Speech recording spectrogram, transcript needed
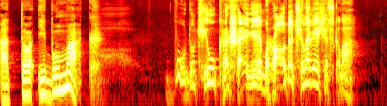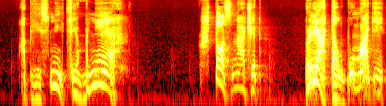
а то и бумаг. Будучи украшением рода человеческого, объясните мне, что значит прятал бумаги?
